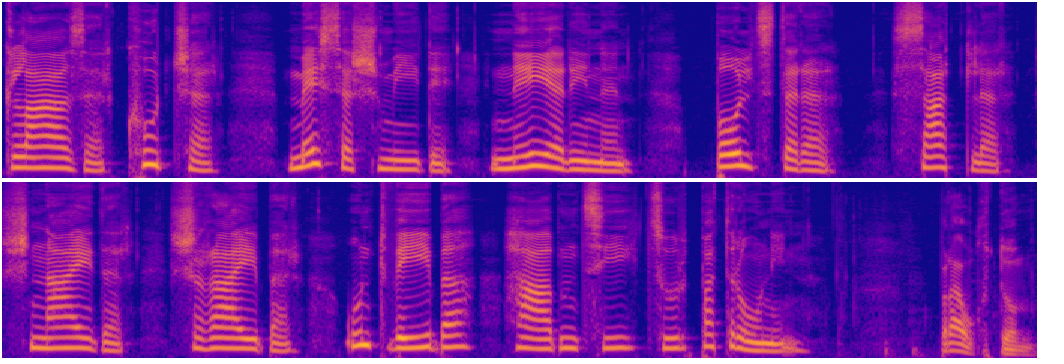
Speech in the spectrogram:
Glaser, Kutscher, Messerschmiede, Näherinnen, Polsterer, Sattler, Schneider, Schreiber und Weber haben sie zur Patronin. Brauchtum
